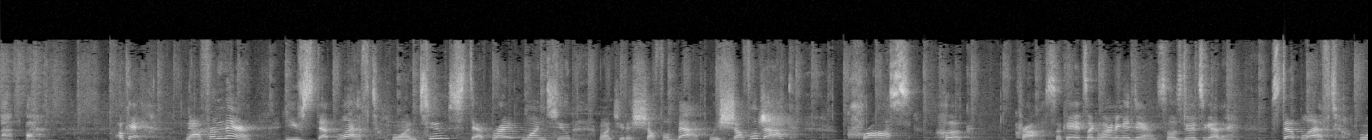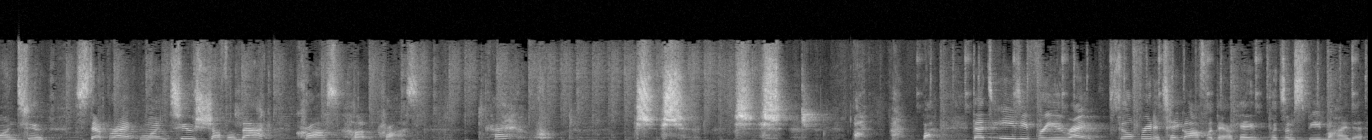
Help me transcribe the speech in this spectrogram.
ba, ba. Okay, now from there, you've stepped left, one, two, step right, one, two. I want you to shuffle back. We shuffle back, cross, hook, cross, okay? It's like learning a dance, so let's do it together. Step left, one, two, step right, one, two, shuffle back, cross, hook, cross. Okay? That's easy for you, right? Feel free to take off with it, okay? Put some speed behind it.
